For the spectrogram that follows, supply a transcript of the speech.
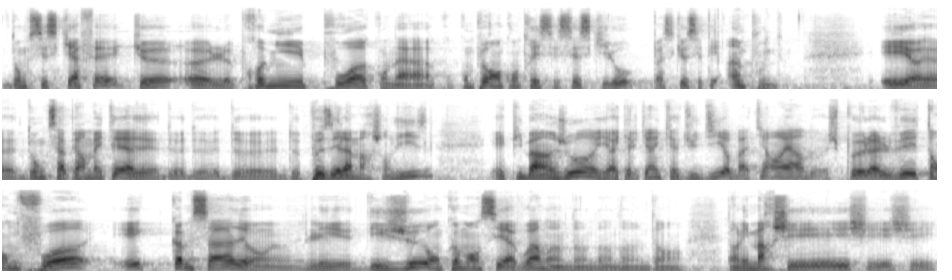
Donc c'est ce qui a fait que euh, le premier poids qu'on a, qu'on peut rencontrer, c'est 16 kilos parce que c'était un pound. Et euh, donc ça permettait de, peser la marchandise. Et puis bah, un jour, il y a quelqu'un qui a dû dire bah, Tiens, regarde, je peux la lever tant de fois. Et comme ça, les, des jeux ont commencé à voir dans, les marchés, chez,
